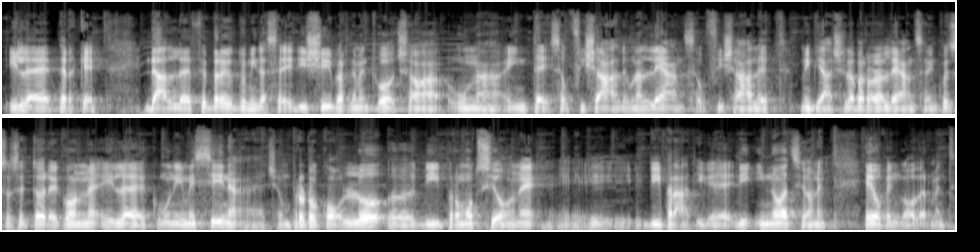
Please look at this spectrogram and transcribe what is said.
il perché. Dal febbraio 2016 Parliament Watch ha una intesa ufficiale, un'alleanza ufficiale, mi piace la parola alleanza in questo settore, con il Comune di Messina, c'è un protocollo eh, di promozione eh, di pratiche di innovazione e open government.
